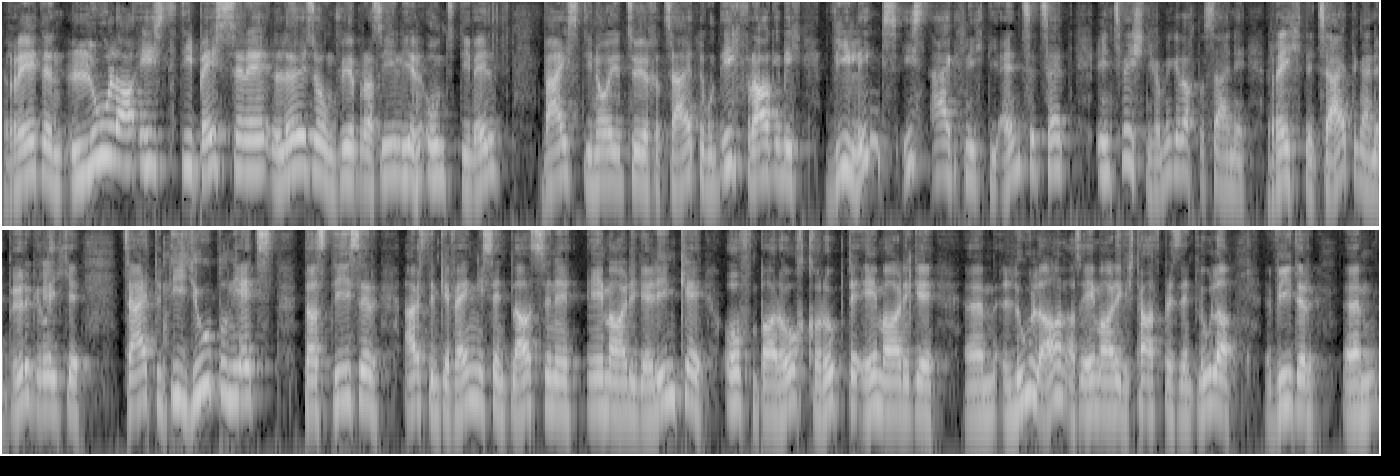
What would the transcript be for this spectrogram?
reden. Lula ist die bessere Lösung für Brasilien und die Welt, weiß die neue Zürcher Zeitung. Und ich frage mich, wie links ist eigentlich die NZZ inzwischen? Ich habe mir gedacht, das sei eine rechte Zeitung, eine bürgerliche Zeitung. Die jubeln jetzt, dass dieser aus dem Gefängnis entlassene ehemalige Linke, offenbar hochkorrupte ehemalige ähm, Lula, also ehemalige Staatspräsident Lula, wieder ähm,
